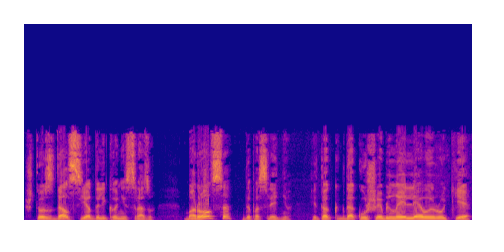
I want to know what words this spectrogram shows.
что сдался я далеко не сразу — боролся до последнего, и только когда к ушибленной левой руке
